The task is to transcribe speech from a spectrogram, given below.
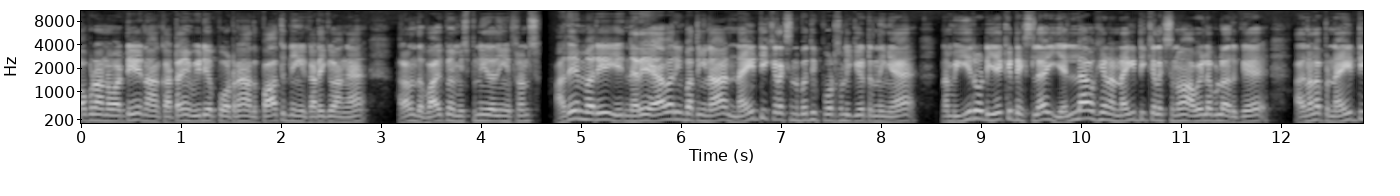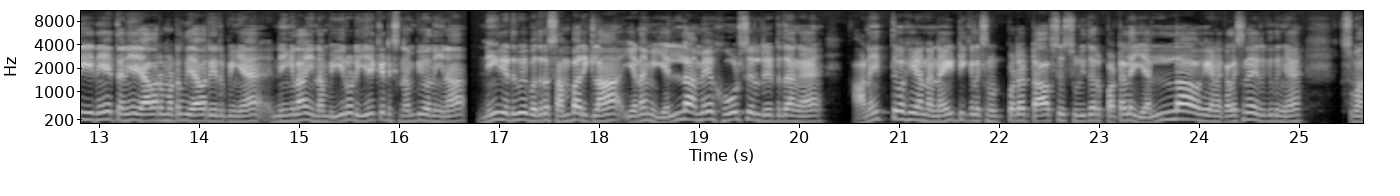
ஓப்பன் ஆன வாட்டி நான் கட்டாயம் வீடியோ போடுறேன். அதை பார்த்துட்டு நீங்கள் கடைக்கு வாங்க. அதனால் அந்த வாய்ப்பை மிஸ் பண்ணிடாதீங்க ஃப்ரெண்ட்ஸ் அதே மாதிரி நிறைய வியாபாரிங்க பார்த்தீங்கன்னா நைட்டி கலெக்ஷன் பற்றி போட சொல்லி கேட்டிருந்தீங்க. நம்ம ஈரோடு ஏகடெக்ஸில் எல்லா வகையான நைட்டி கலெக்ஷனும் அவைலபிளாக இருக்குது அதனால் இப்போ நைட்டினே தனியாக வியாபாரம் பண்ணுறது வியாபாரம் இருப்பீங்க. நீங்களாம் நம்ம ஈரோடு ஏகடெக்ஸ் நம்பி வந்தீங்கன்னா நீங்கள் எடுத்து போய் பத்திரம் சம்பாதிக்கலாம். ஏன்னா எல்லாமே ஹோல்சேல் ரேட்டு தாங்க. அனைத்து வகையான நைட்டி கலெக்ஷன் உட்பட டாப்ஸு சுடிதார் பட்டலை எல்லா வகையான கலெக்ஷனும் இருக்குதுங்க. சும்மா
